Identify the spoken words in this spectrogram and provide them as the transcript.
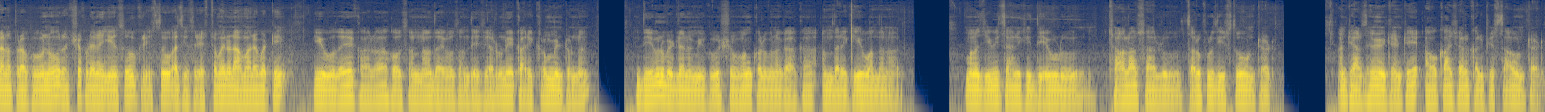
మన ప్రభువును రక్షకుడైన యేసు క్రీస్తు అతి శ్రేష్టమైన నామాన్ని బట్టి ఈ ఉదయకాల హోసన్న దైవ సందేశాలునే కార్యక్రమం వింటున్న దేవుని బిడ్డను మీకు శుభం కలుగునగాక అందరికీ వందనాలు. మన జీవితానికి దేవుడు చాలాసార్లు తలుపులు తీస్తూ ఉంటాడు. అంటే అర్థం ఏంటంటే అవకాశాలు కల్పిస్తూ ఉంటాడు.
